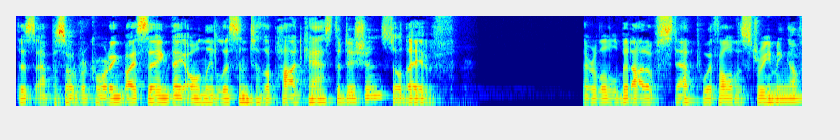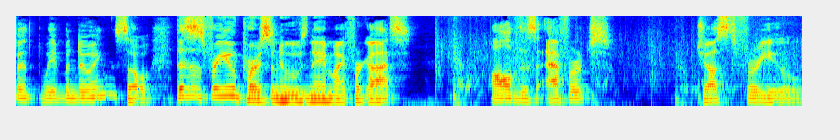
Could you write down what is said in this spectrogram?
this episode recording by saying they only listen to the podcast edition, so they've they're a little bit out of step with all the streaming of it we've been doing. So this is for you, person whose name I forgot. All of this effort just for you.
